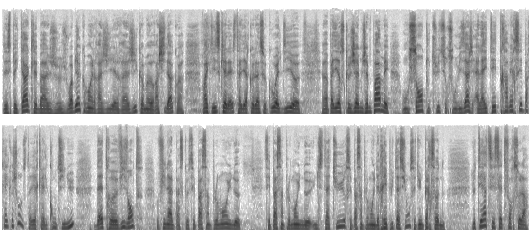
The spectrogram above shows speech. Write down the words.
des spectacles, eh ben, je, je vois bien comment elle réagit. Elle réagit comme euh, Rachida, quoi. Rachida, ce qu'elle est, c'est-à-dire que d'un seul coup, elle dit, euh, elle va pas dire ce que j'aime, j'aime pas, mais on sent tout de suite sur son visage, elle a été traversée par quelque chose. C'est-à-dire qu'elle continue d'être euh, vivante au final, parce que c'est pas simplement une c'est pas simplement une, une stature, c'est pas simplement une réputation, c'est une personne. Le théâtre, c'est cette force-là.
